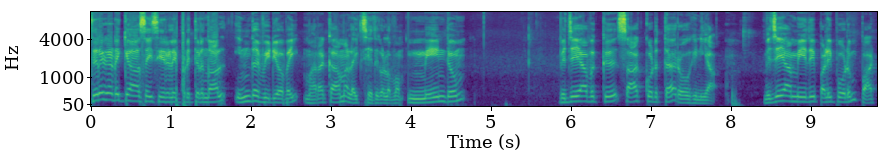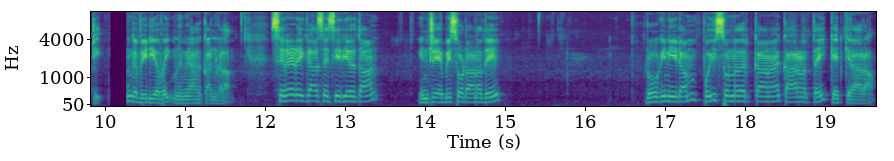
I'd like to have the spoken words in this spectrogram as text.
சிறுகடைக்கு ஆசை சீரியலை பிடித்திருந்தால் இந்த வீடியோவை மறக்காமல் லைக் செய்து கொள்ளவும். மீண்டும் விஜயாவுக்கு சாக் கொடுத்த ரோஹிணியா விஜயா மீது பழி போடும் பாட்டி. இந்த வீடியோவை முழுமையாக காண்கலாம். சிறுகடைக்கு ஆசை சீரியல் தான். இன்றைய எபிசோடானது ரோகிணியிடம் பொய் சொன்னதற்கான காரணத்தை கேட்கிறாராம்.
